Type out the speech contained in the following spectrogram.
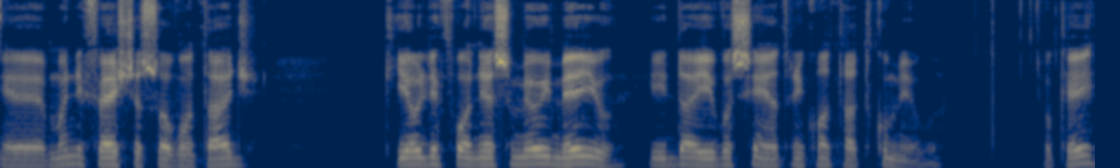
é, manifeste a sua vontade que eu lhe forneço meu e-mail e daí você entra em contato comigo. Ok?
